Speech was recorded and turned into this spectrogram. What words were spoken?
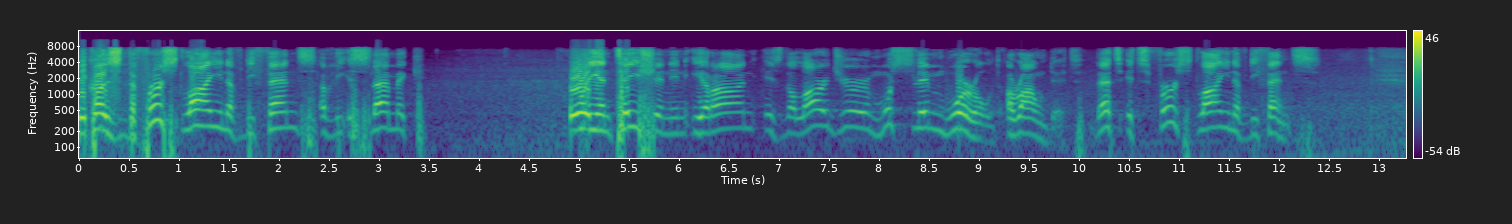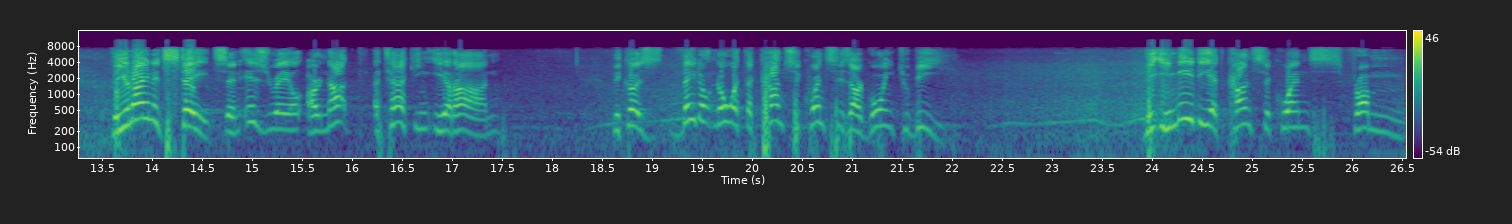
because the first line of defense of the Islamic orientation in Iran is the larger Muslim world around it. That's its first line of defense. The United States and Israel are not attacking Iran because they don't know what the consequences are going to be. The immediate consequence from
